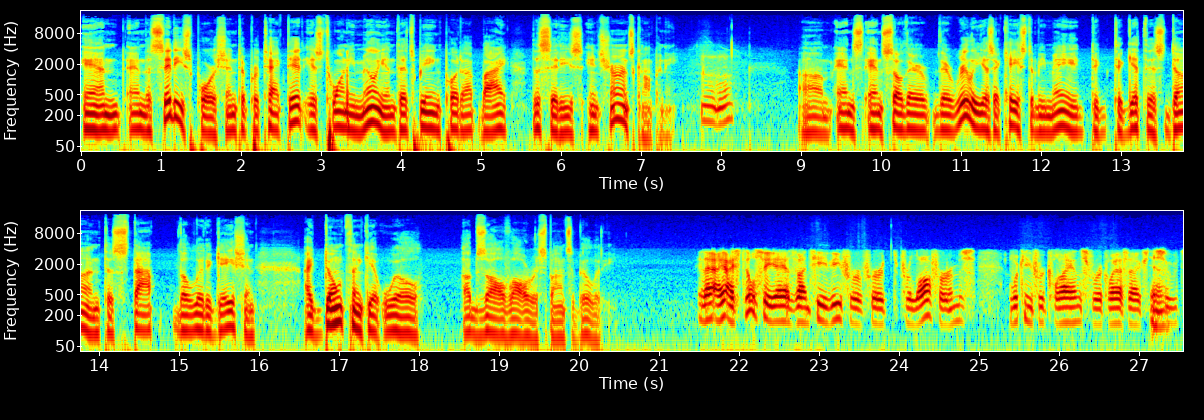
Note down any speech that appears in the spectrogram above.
And and the city's portion to protect it is 20 million that's being put up by the city's insurance company. hmm Um, and and so there there really is a case to be made to to get this done to stop the litigation. I don't think it will absolve all responsibility. And I, I still see ads on TV for for for law firms looking for clients for a class action Yeah. suits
